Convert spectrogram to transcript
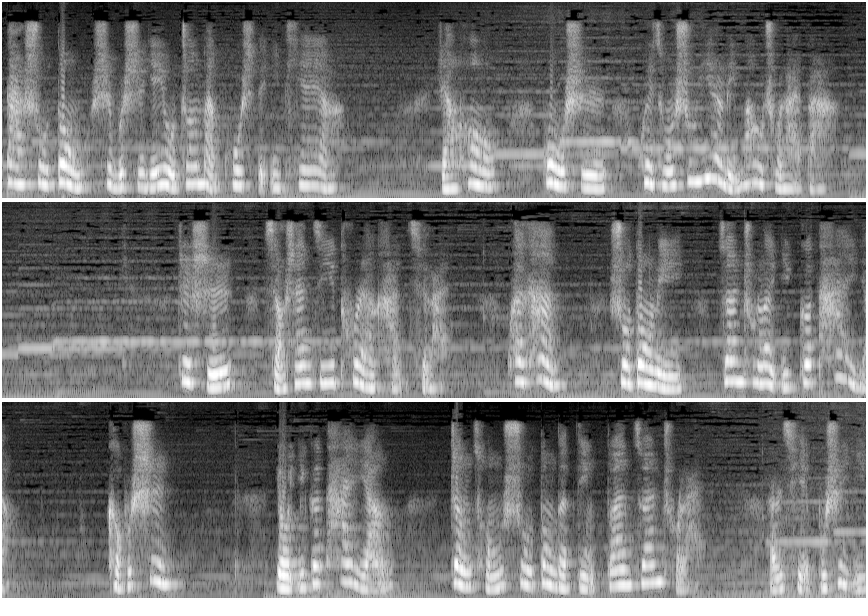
大树洞是不是也有装满故事的一天呀？然后，故事会从树叶里冒出来吧？这时，小山鸡突然喊起来：“快看，树洞里钻出了一个太阳！可不是，有一个太阳正从树洞的顶端钻出来，而且不是一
